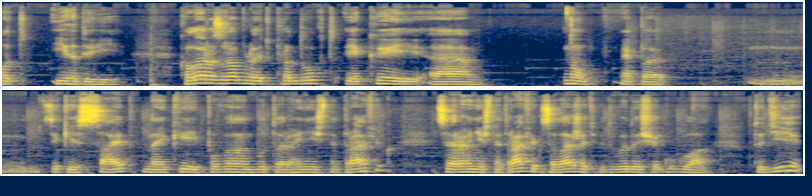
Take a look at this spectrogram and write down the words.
от їх дві. Коли розроблюють продукт, який, е, ну, якби якийсь сайт, на який повинен бути органічний трафік, цей органічний трафік залежить від видачі Google. Тоді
